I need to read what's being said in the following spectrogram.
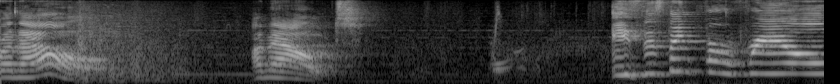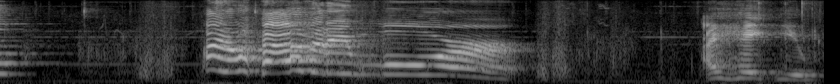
Run out. I'm out. Is this thing for real? I don't have it anymore. I hate you.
